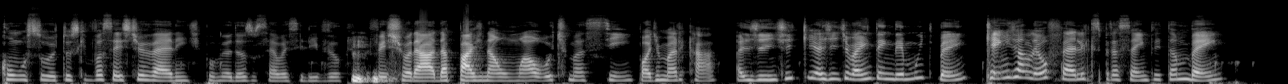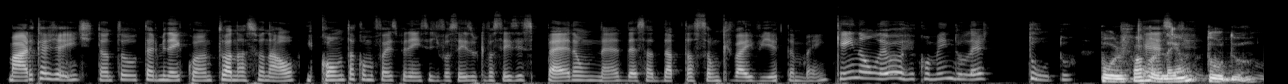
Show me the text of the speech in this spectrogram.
com os surtos que vocês tiverem. Tipo, meu Deus do céu, esse livro me fez chorar da página 1 à última, sim, pode marcar. A gente que a gente vai entender muito bem. Quem já leu Félix para sempre também, marca a gente, tanto o Terminei quanto a Nacional, e conta como foi a experiência de vocês, o que vocês esperam, né, dessa adaptação que vai vir também. Quem não leu, eu recomendo ler tudo. Por favor, leiam tudo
